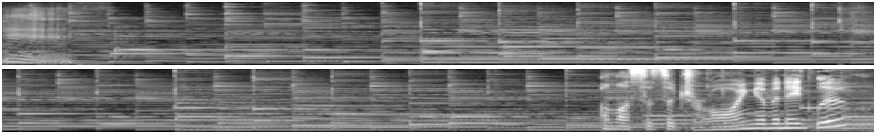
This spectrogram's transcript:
Hmm. Unless it's a drawing of an igloo?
